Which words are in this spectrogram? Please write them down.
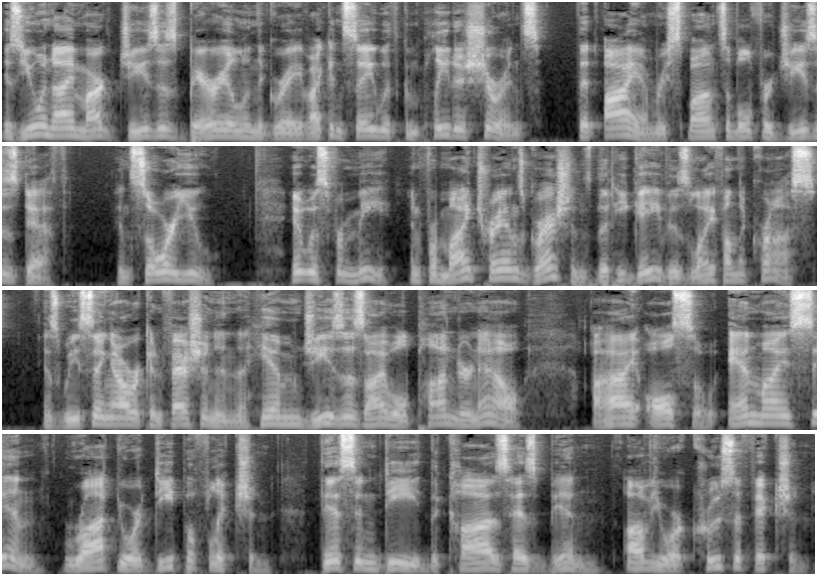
as you and I mark Jesus' burial in the grave, I can say with complete assurance that I am responsible for Jesus' death, and so are you. It was for me and for my transgressions that he gave his life on the cross. As we sing our confession in the hymn, Jesus I will ponder now, I also and my sin wrought your deep affliction. This indeed the cause has been of your crucifixion.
